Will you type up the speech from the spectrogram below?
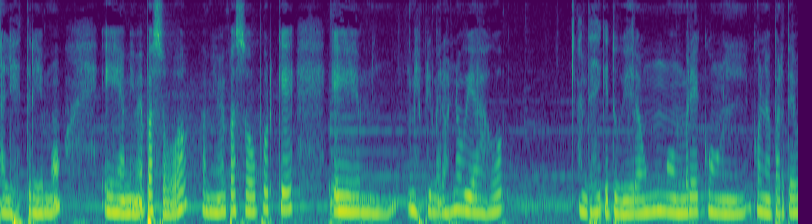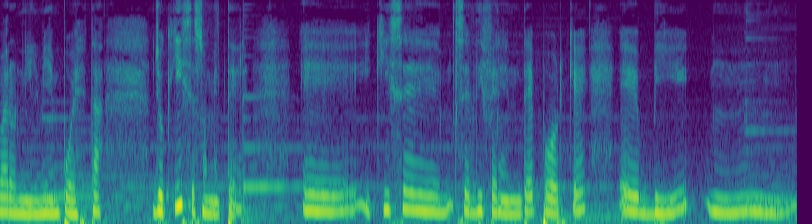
al extremo. Eh, a mí me pasó, a mí me pasó porque em, mis primeros noviazgos antes de que tuviera un hombre con, la parte varonil bien puesta, yo quise someter eh, y quise ser diferente porque eh, vi un,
